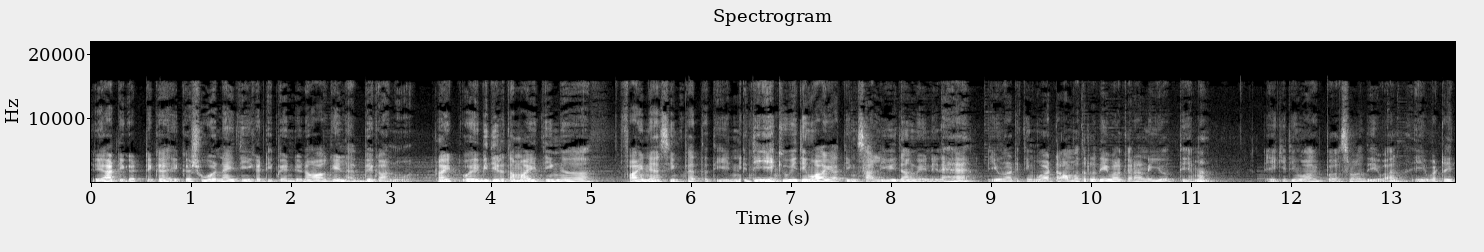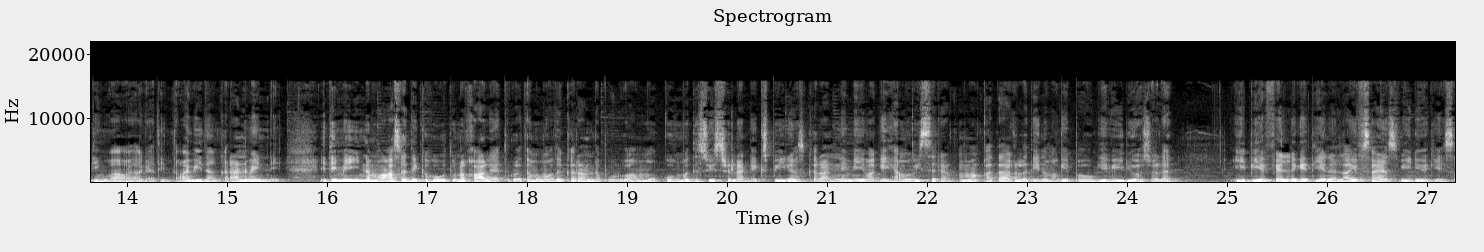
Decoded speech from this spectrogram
එයා ටිකට් එක එක ශුවන ඉති එක ඩිපෙන්ඩෙනවාගේ ලැබ්බ අනුව. රයිට් ඔය විදිර තමයි ඉතිං ෆයිනන්සින් පැත්ත තියෙන් ඉති ඒක විතින් වාගේ අතින් සල්ලි විදන් වෙන්න හැ ඒවනට ඉතින් වාට අමතර දේවල් කරන්න යොත්තේම ඒකඉතින් වගේ පර්සනල් දේවල්. ඒවට ඉතින් වායාගේ ඇතින් තමයි විදන් කරන්න වෙන්නේ. ඉති මේ ඉන්න මාස දෙක හෝතුන කාලය ඇතුරත මොනවද කරන්න පුළුවන්? කොහොමද ස්විස්ටලන් එක්ස්පිරියන්ස් කරන්නේ? මේ වගේ හැම විස්සරක්ම කතා කල තින මගේ පහුගේ වීඩියෝස්වල EPFල් එක තියෙන ලයිෆ් සයින්ස් වීඩියෝ එක සහ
